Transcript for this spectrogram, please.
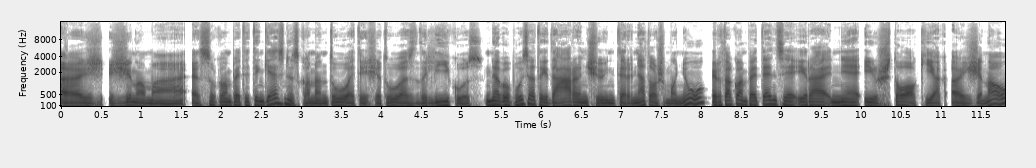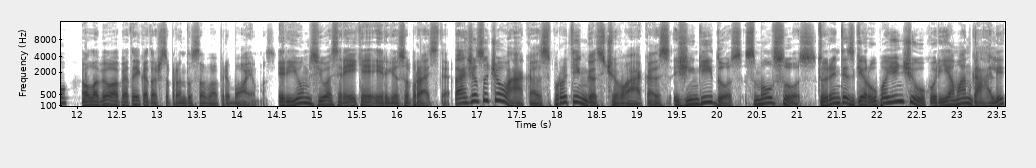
Aš, žinoma, esu kompetitingesnis komentuoti šituos dalykus negu pusė tai darančių interneto žmonių ir ta kompetencija yra ne iš to, kiek aš žinau, o labiau apie tai, kad aš suprantu savo apribojimus. Ir jums juos reikia irgi suprasti. Aš esu čiuvakas, protingas čiuvakas, žingeidus, smalsus, turintis gerų pažinčių, kurie man gali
